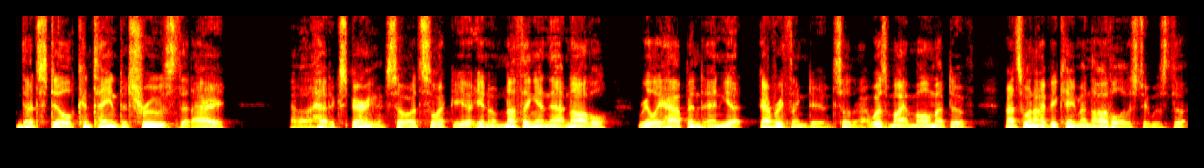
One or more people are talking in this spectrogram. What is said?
that still contained the truths that I uh, had experienced. So it's like, you know, nothing in that novel really happened, and yet everything did. So that was my moment of, that's when I became a novelist. It was the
